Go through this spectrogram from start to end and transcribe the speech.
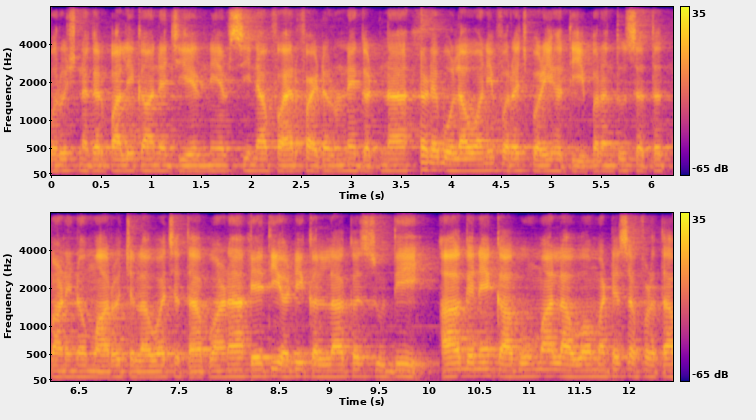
ભરૂચ નગરપાલિકા અને જીએમએફસીના ફાયર ફાઇટરોને ઘટના સ્થળે બોલાવવાની ફરજ પડી હતી. પરંતુ સતત પાણીનો મારો ચલાવવા છતાં પણ બેથી અઢી કલાક સુધી આગને કાબૂમાં લાવવા માટે સફળતા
